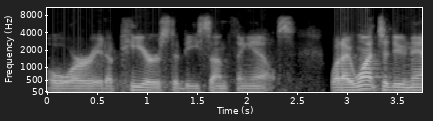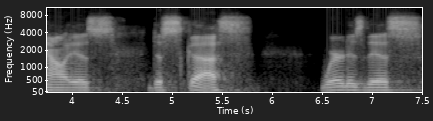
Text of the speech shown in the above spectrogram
Or it appears to be something else. What I want to do now is discuss where does this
